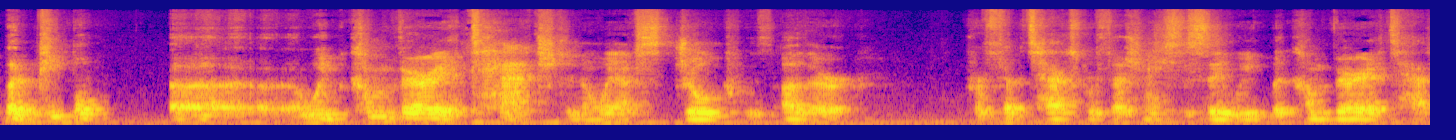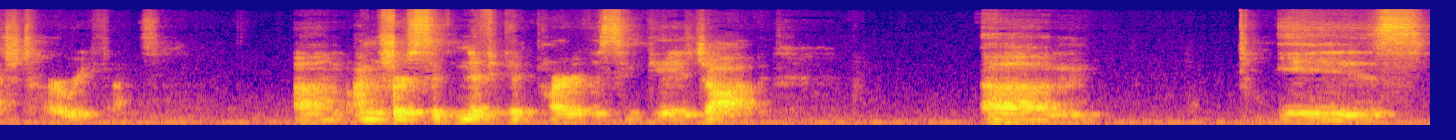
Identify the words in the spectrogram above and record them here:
but people uh, we become very attached in a way. I've joked with other prof- tax professionals to say we become very attached to our refunds. Um, I'm sure a significant part of the CPA's job um, is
